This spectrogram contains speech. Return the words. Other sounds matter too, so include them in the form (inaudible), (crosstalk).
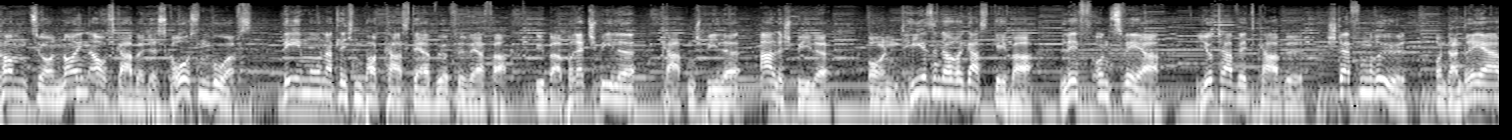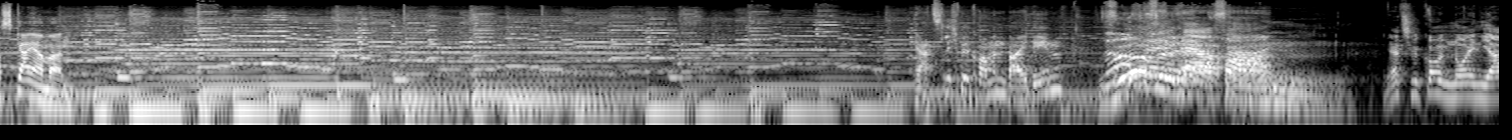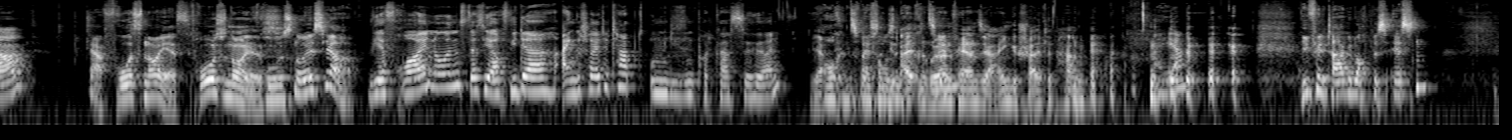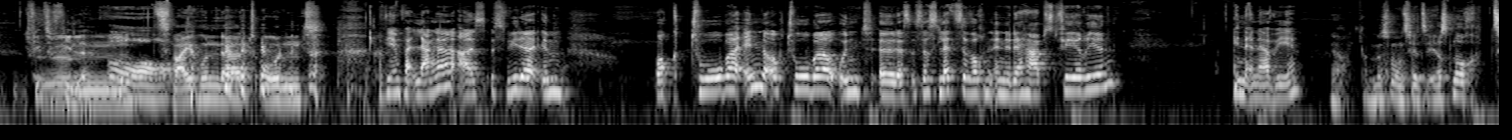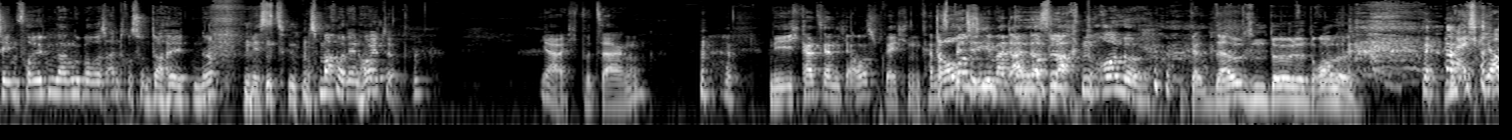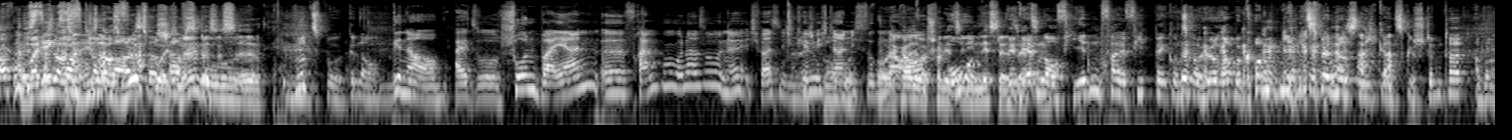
Willkommen zur neuen Ausgabe des Großen Wurfs, dem monatlichen Podcast der Würfelwerfer über Brettspiele, Kartenspiele, alle Spiele. Und hier sind eure Gastgeber, Liv und Svea, Jutta Wittkabel, Steffen Rühl und Andreas Geiermann. Herzlich willkommen bei den Würfelwerfern! Herzlich willkommen im neuen Jahr. Ja, frohes Neues. Frohes Neues. Frohes neues Jahr. Wir freuen uns, dass ihr auch wieder eingeschaltet habt, um diesen Podcast zu hören. Ja, Auch in dass wir Den 2018. alten Röhrenfernseher eingeschaltet haben. Ah ja. (laughs) Wie viele Tage noch bis Essen? Viel zu viele. Ähm, Oh. 200 und (laughs) Auf jeden Fall lange. Es ist wieder im Oktober, Ende Oktober und äh, das ist das letzte Wochenende der Herbstferien in NRW. Ja, da müssen wir uns jetzt erst noch zehn Folgen lang über was anderes unterhalten, ne? Mist. (laughs) Was machen wir denn heute? Ja, ich würde sagen. (laughs) Nee, ich kann es ja nicht aussprechen. Kann das bitte jemand anders machen? Trolle. Der Tausendöle Drolle. Na, ich glaube nicht. Wobei die sind aus, die sind aus das Würzburg, schaffst ne? Das ist, äh, Würzburg, genau. Genau, also schon Bayern, äh, Franken oder so, ne? Ich weiß nicht, ich kenne ich mich da glaube. nicht so oh, genau da kann man aber schon jetzt in die Oh, Nesseln wir setzen. werden auf jeden Fall Feedback unserer Hörer bekommen, jetzt, wenn das nicht ganz gestimmt hat. Aber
